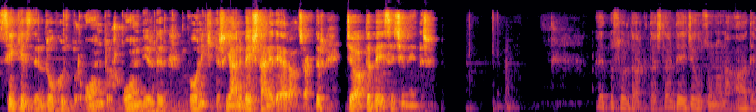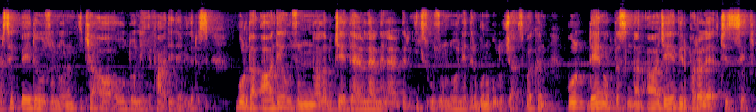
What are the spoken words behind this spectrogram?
8'dir, 9'dur, 10'dur, 11'dir ve 12'dir. Yani 5 tane değer alacaktır. Cevap da B seçeneğidir. Evet bu soruda arkadaşlar DC uzunluğuna A dersek BD uzunluğunun 2A olduğunu ifade edebiliriz. Burada AD uzunluğunun alabileceği değerler nelerdir? X uzunluğu nedir? Bunu bulacağız. Bakın bu D noktasından AC'ye bir paralel çizsek.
